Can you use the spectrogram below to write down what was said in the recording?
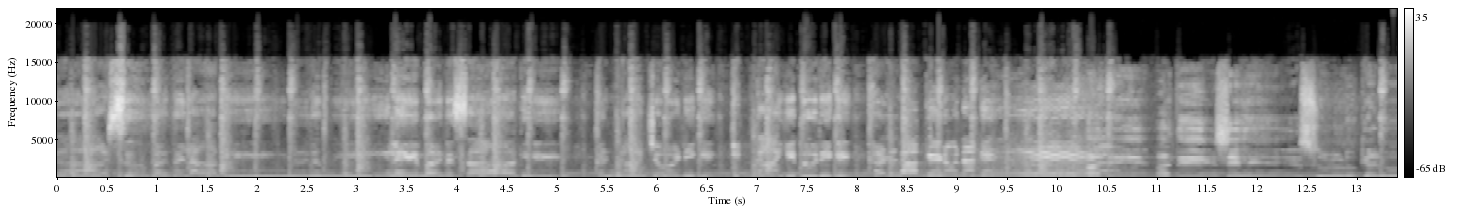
ಬಿಡಿಗಾಸು ಬದಲಾಗಿ ನನ್ನ ಮೇಲೆ ಮನಸ್ಸಾಗಿ ಕಣ್ಣ ಜೋಳಿಗೆ ಇಟ್ಟ ಎದುರಿಗೆ ಕಳ್ಳಾಕಿರೋ ಸುಳ್ಳುಗಳು.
